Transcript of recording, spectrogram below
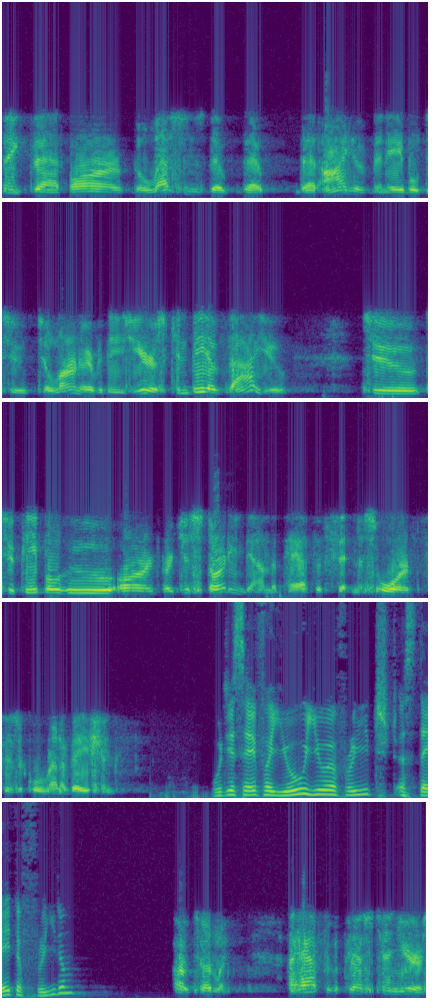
think that our, the lessons that, that, that I have been able to, to learn over these years can be of value people who are are just starting down the path of fitness or physical renovation. Would you say for you you have reached a state of freedom? Oh, totally. I have for the past 10 years.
